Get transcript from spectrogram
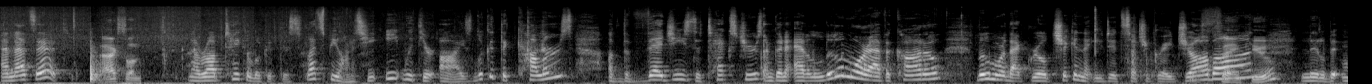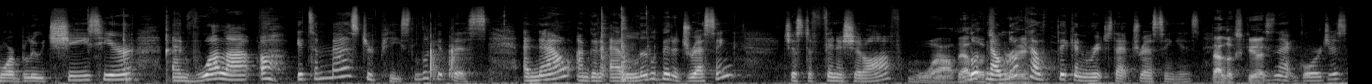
And that's it. Excellent. Now, Rob, take a look at this. Let's be honest. You eat with your eyes. Look at the colors of the veggies, the textures. I'm going to add a little more avocado, a little more of that grilled chicken that you did such a great job Thank on. Thank you. A little bit more blue cheese here. And voila. Oh, it's a masterpiece. Look at this. And now I'm going to add a little bit of dressing just to finish it off. Wow, that look, looks Now, great. look how thick and rich that dressing is. That looks good. Isn't that gorgeous?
